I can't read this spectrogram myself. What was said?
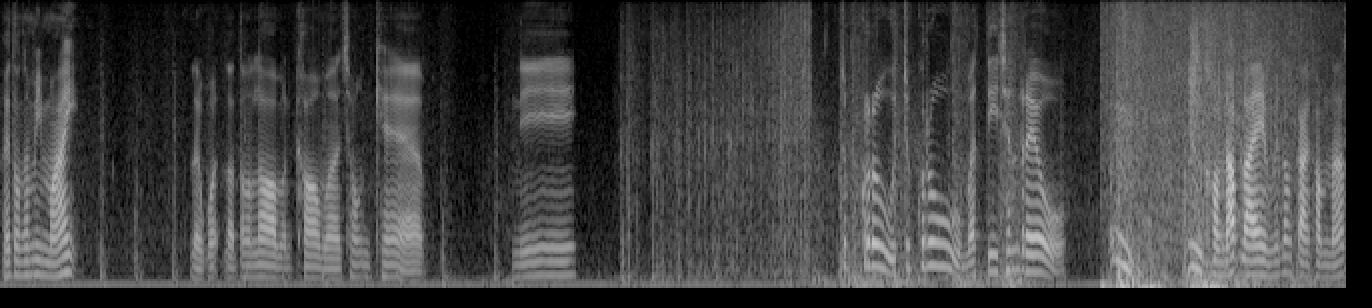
เฮ้ยตรงนั้นมีไม้หรือว่าเราต้องล่อมันเข้ามาช่องแคบ นี่จุกรูจุกรูมาตีฉันเร็วคำนับอะไรไม่ต้องการคำนับ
